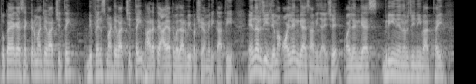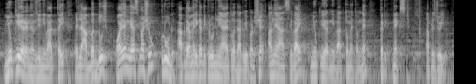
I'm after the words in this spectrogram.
તો કયા કયા સેક્ટર માટે વાતચીત થઈ? ડિફેન્સ માટે વાતચીત થઈ. ભારતે આયાત વધારવી પડશે અમેરિકાથી. એનર્જી જેમાં ઓઇલ એન્ડ ગેસ આવી જાય છે. ઓઇલ એન્ડ ગેસ ગ્રીન એનર્જીની વાત થઈ. ન્યુક્લિયર એનર્જીની વાત થઈ. એટલે આ બધું જ ઓઇલ એન્ડ ગેસમાં શું? ક્રૂડ આપણે અમેરિકાથી ક્રૂડની આયાત વધારવી પડશે. અને આ સિવાય ન્યુક્લિયરની વાત તો મેં તમને કરી. નેક્સ્ટ આપણે જોઈએ.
